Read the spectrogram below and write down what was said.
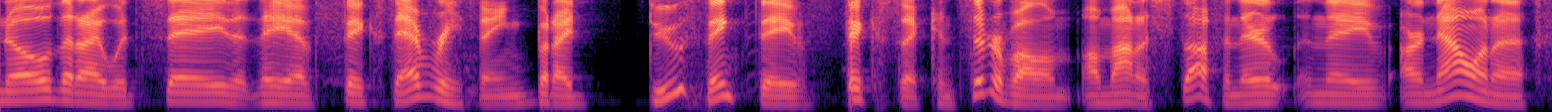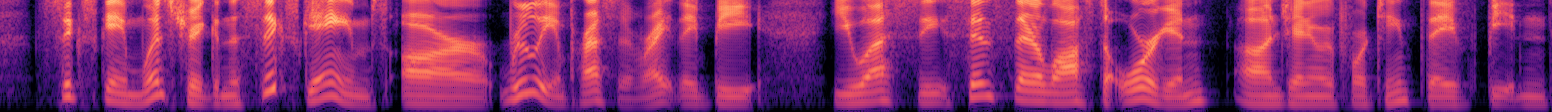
know that I would say that they have fixed everything, but I do think they've fixed a considerable amount of stuff, and they're and they are now on a six game win streak, and the six games are really impressive, right? They beat USC since their loss to Oregon on January 14th. They've beaten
